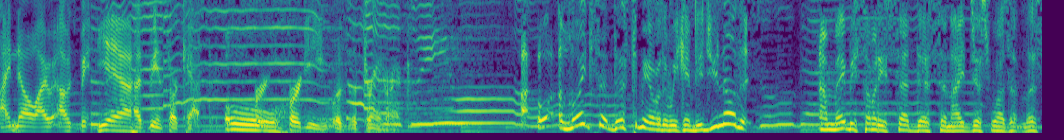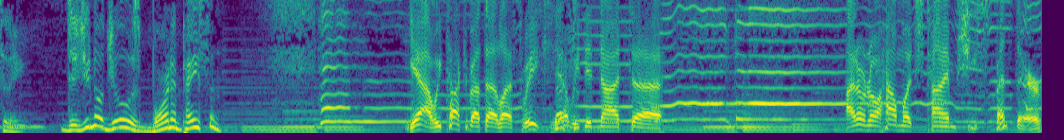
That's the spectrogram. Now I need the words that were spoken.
I know. I, I was being Yeah. I was being sarcastic. Oh. Fer- Fergie was a train wreck. Uh, well, Lloyd said this to me over the weekend. Did you know that? Uh, maybe somebody said this and I just wasn't listening. Did you know Jewel was born in Payson? Yeah, we talked about that last week. Yeah, we did not. Uh, I don't know how much time she spent there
